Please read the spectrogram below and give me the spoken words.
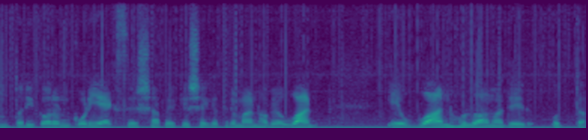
অন্তরীকরণ করি এক্সের সাপেক্ষে সেক্ষেত্রে মান হবে ওয়ান এ ওয়ান হলো আমাদের উত্তর।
